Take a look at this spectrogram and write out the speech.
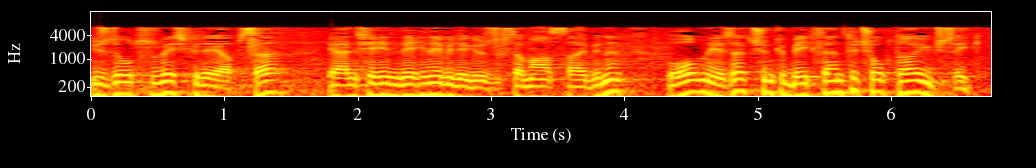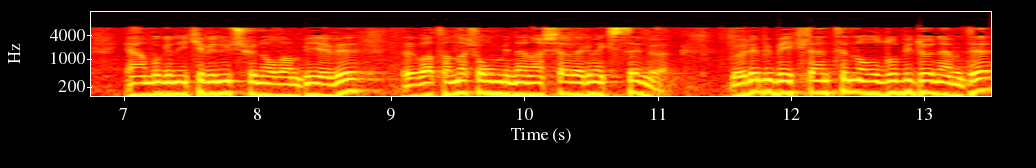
yüzde 35 bile yapsa yani şeyin lehine bile gözükse mal sahibinin bu olmayacak çünkü beklenti çok daha yüksek. Yani bugün 2000-3000 olan bir evi e, vatandaş 10 binden aşağı vermek istemiyor. Böyle bir beklentinin olduğu bir dönemde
